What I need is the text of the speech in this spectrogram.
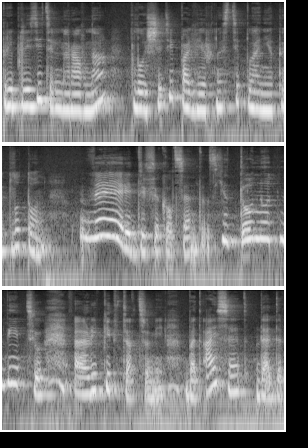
приблизительно равна площади поверхности планеты Плутон. Very difficult sentence. You do not need to uh, repeat it after me. But I said that the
